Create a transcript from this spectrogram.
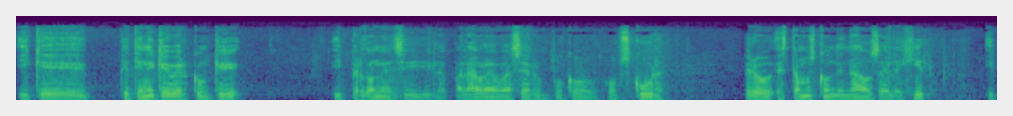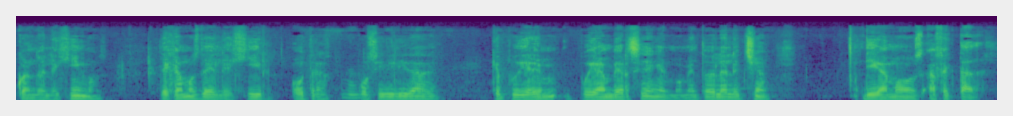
Y que, que tiene que ver con que, y perdonen si la palabra va a ser un poco obscura, pero estamos condenados a elegir. Y cuando elegimos, dejamos de elegir otras posibilidades que pudieran, pudieran verse en el momento de la elección, digamos, afectadas.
